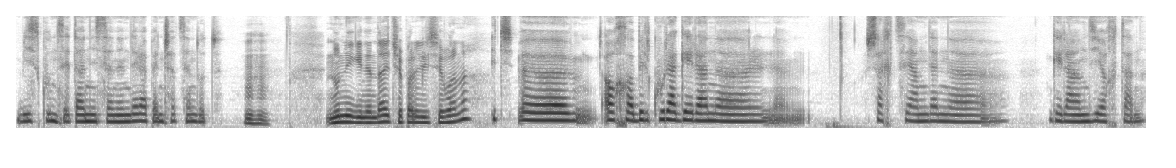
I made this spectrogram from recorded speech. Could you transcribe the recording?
bizkuntzetan izanen dela pentsatzen dut. Mm -hmm. Nun eginen da etxepare dizeuan? Hor, uh, bilkura geran uh, den uh, gela handi hortan.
